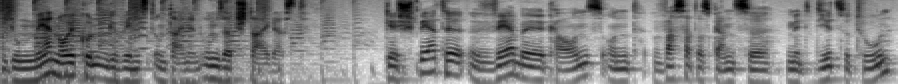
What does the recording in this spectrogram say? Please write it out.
wie du mehr Neukunden gewinnst und deinen Umsatz steigerst. Gesperrte Werbeaccounts und was hat das Ganze mit dir zu tun?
